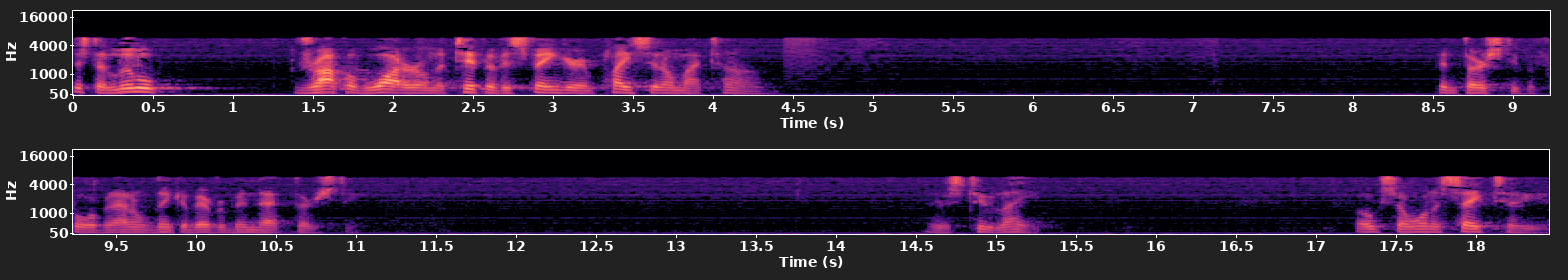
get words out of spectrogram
just a little drop of water on the tip of his finger and place it on my tongue? Been thirsty before, but I don't think I've ever been that thirsty. It was too late. Folks, I want to say to you,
